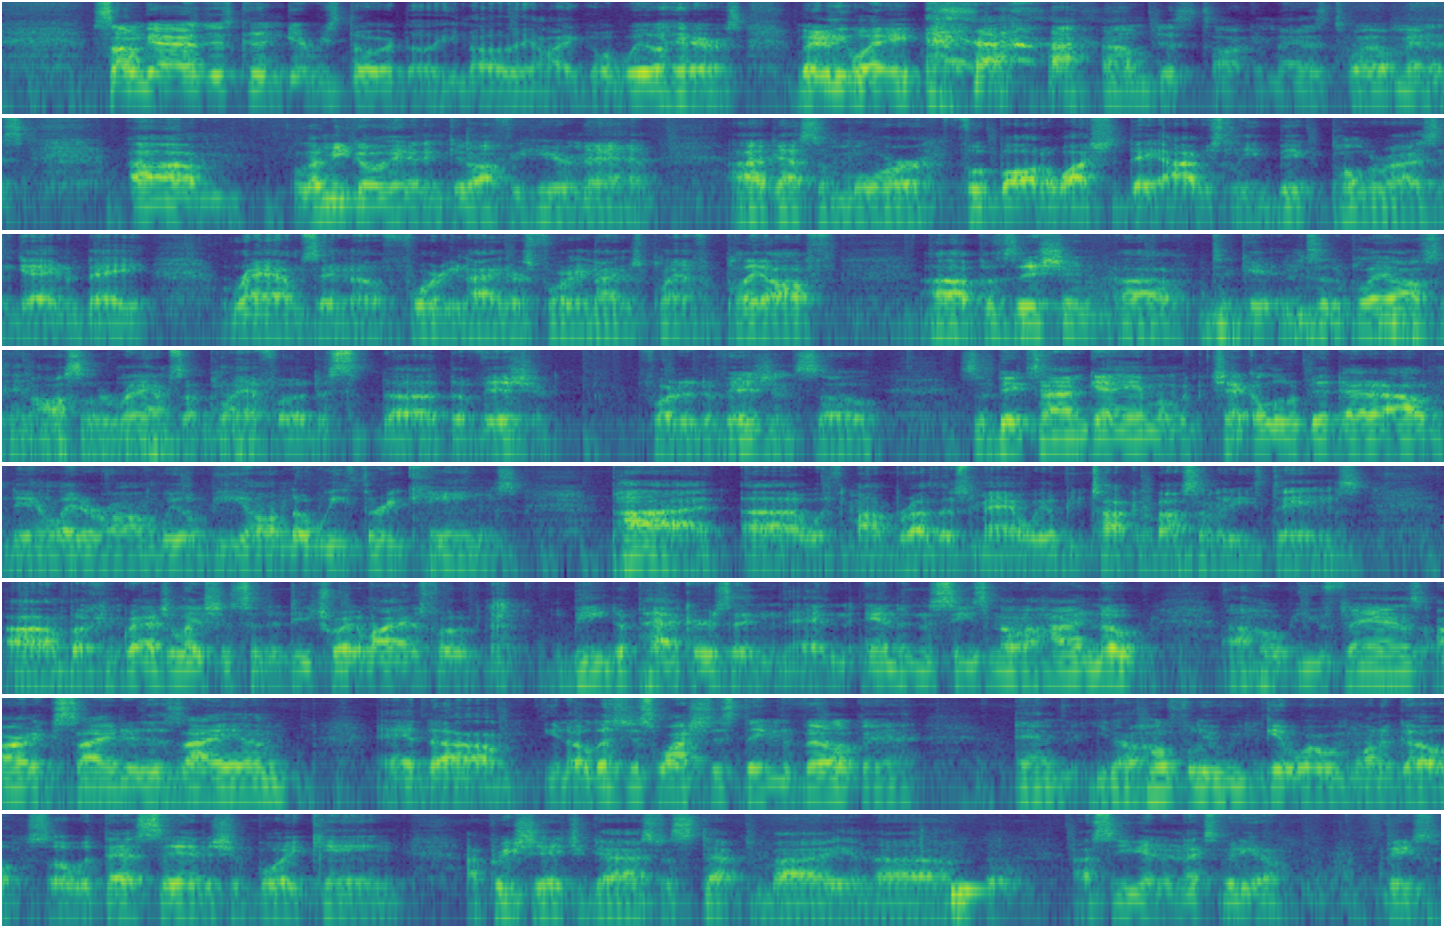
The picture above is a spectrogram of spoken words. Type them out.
Some guys just couldn't get restored though, you know, like Will Harris. But anyway, I'm just talking, man. It's 12 minutes. Um, let me go ahead and get off of here, man. I got some more football to watch today. Obviously, big polarizing game today. Rams and the 49ers. 49ers playing for playoff uh, position uh, to get into the playoffs, and also the Rams are playing for the uh, division for the division. So it's a big time game. I'm gonna check a little bit that out, and then later on we'll be on the We Three Kings pod uh, with my brothers. Man, we'll be talking about some of these things. Um, but congratulations to the Detroit Lions for beating the Packers and, and ending the season on a high note. I hope you fans are excited as I am. And, um, you know, let's just watch this thing develop and and you know hopefully we can get where we want to go. So with that said it's your boy king. I appreciate you guys for stepping by and uh, i'll see you in the next video. Peace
